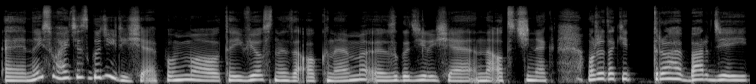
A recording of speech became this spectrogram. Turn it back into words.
E, no i słuchajcie, zgodzili się. Pomimo tej wiosny za oknem, e, zgodzili się na odcinek, może taki trochę bardziej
